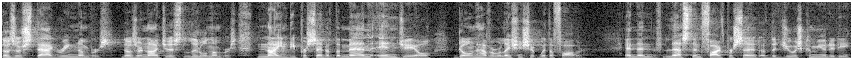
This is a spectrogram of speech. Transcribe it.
Those are staggering numbers. Those are not just little numbers. 90% of the men in jail don't have a relationship with a father. And then less than 5% of the Jewish community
